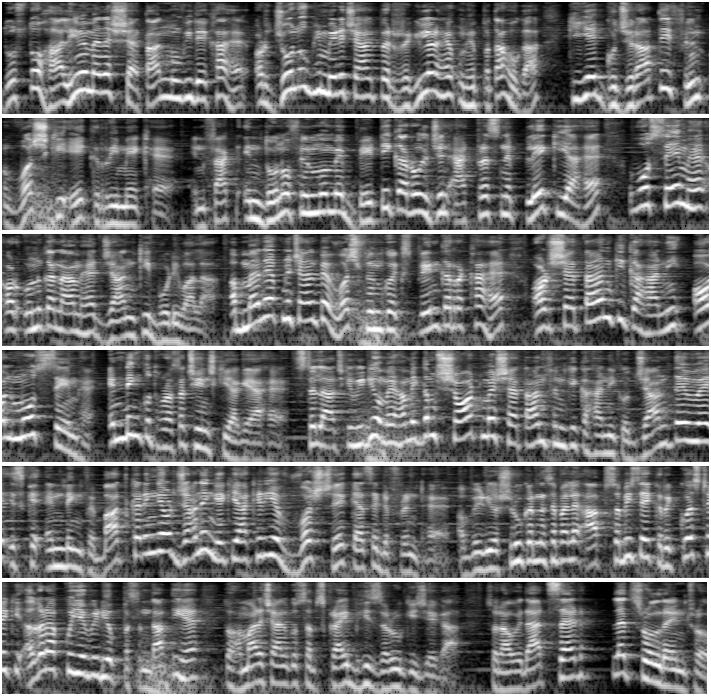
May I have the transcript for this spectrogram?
दोस्तों, हाल ही में मैंने शैतान मूवी देखा है और जो लोग भी मेरे चैनल पर रेगुलर हैं, उन्हें पता होगा कि ये गुजराती फ़िल्म वश की एक रीमेक है। इनफैक्ट, इन दोनों फ़िल्मों में बेटी का रोल जिन एक्ट्रेस ने प्ले किया है, वो सेम है और उनका नाम है जानकी बोडीवाला। अब मैंने अपने चैनल पे वश फ़िल्म को एक्सप्लेन कर रखा है और शैतान की कहानी ऑलमोस्ट सेम है। एंडिंग को थोड़ा सा चेंज किया गया है। स्टिल आज की वीडियो में हम एकदम शॉर्ट में शैतान फ़िल्म की कहानी को जानते हुए इसके एंडिंग पे बात करेंगे और जानेंगे कि आखिर ये वश से कैसे डिफरेंट है। अब वीडियो शुरू करने से पहले आप सभी से एक रिक्वेस्ट है कि अगर आपको ये वीडियो पसंद आती है तो हमारे चैनल को सब्सक्राइब भी ज़रूर कीजिएगा। So now with that said let's roll the intro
